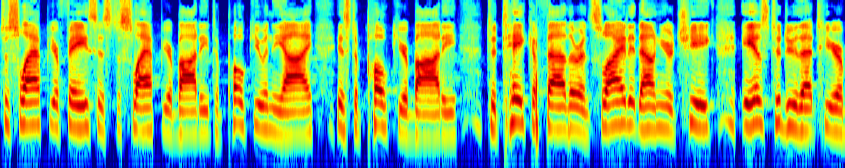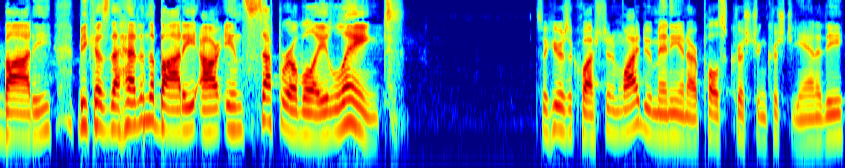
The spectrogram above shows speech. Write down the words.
To slap your face is to slap your body. To poke you in the eye is to poke your body. To take a feather and slide it down your cheek is to do that to your body because the head and the body are inseparably linked. So here's a question Why do many in our post Christian Christianity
